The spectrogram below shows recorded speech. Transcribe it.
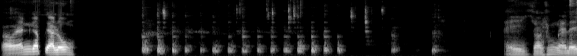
Rồi anh gấp ra luôn. Đây cho xuống này đi.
